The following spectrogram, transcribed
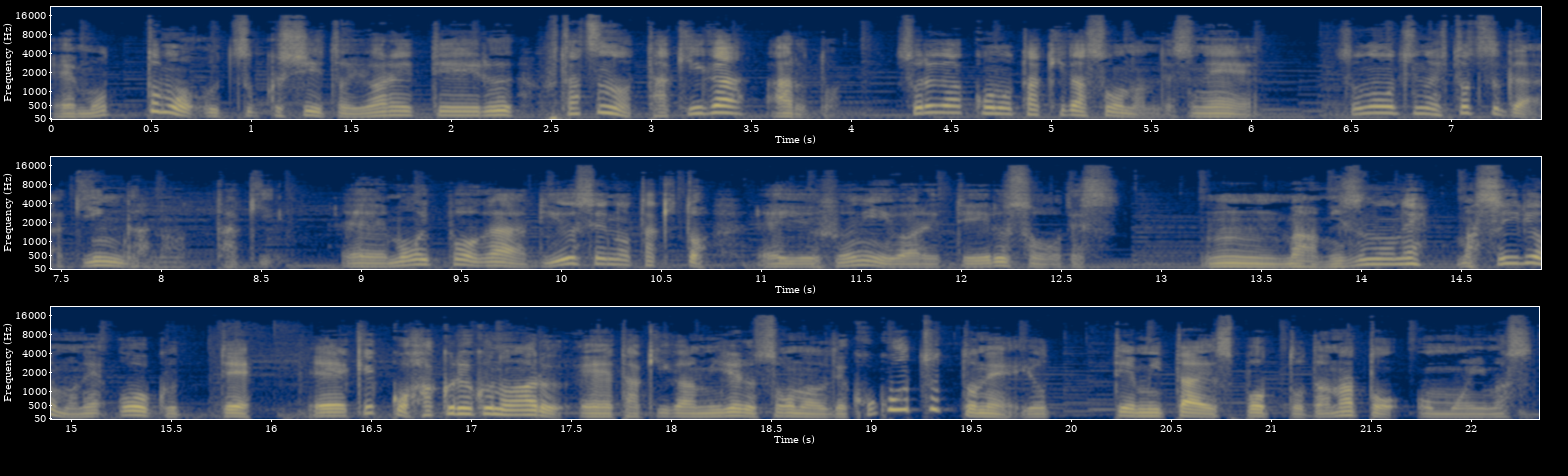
えー、最も美しいと言われている二つの滝があると。それがこの滝だそうなんですね。そのうちの一つが銀河の滝、えー、もう一方が流星の滝という風に言われているそうです。うん、まあ水のね、まあ水量もね、多くって、えー、結構迫力のある、えー、滝が見れるそうなので、ここをちょっとね、寄ってみたいスポットだなと思います。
